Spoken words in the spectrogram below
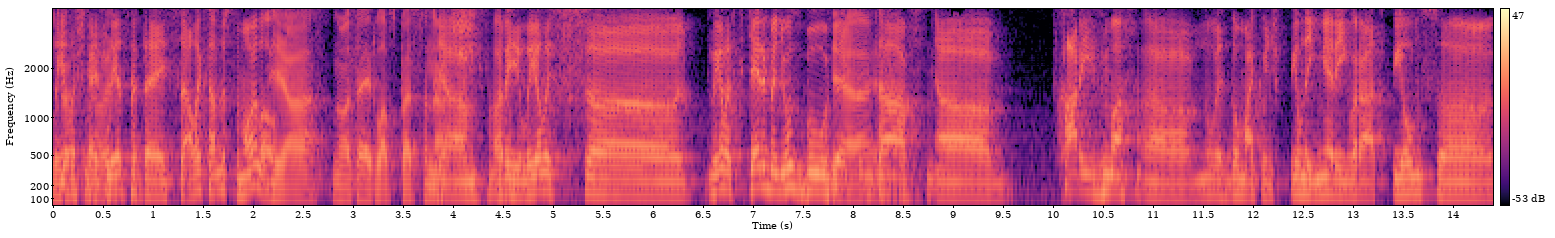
Lieliskais lietpratējs Aleksandrs Samoilovs. Jā, noteikti labs Jā, personāžs. arī lielisks, uh, lieliska ķermeņa uzbūve, Jā, teiksim tā. Uh, Harizma. Uh, nu, es domāju, ka viņš pilnīgi mierīgi varētu pilns uh,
